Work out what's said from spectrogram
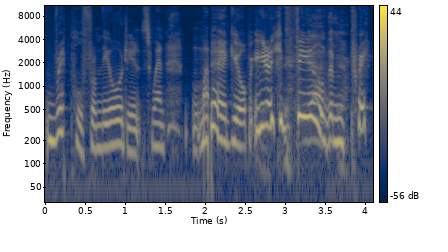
ripple from the audience when my beg you. You know, you can feel them prick.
